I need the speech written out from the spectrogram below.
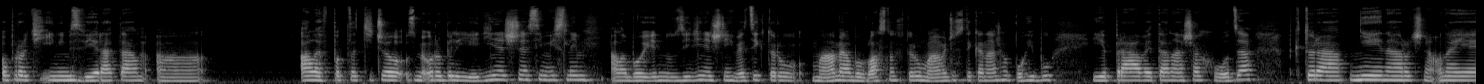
oproti iným zvieratám, a, ale v podstate, čo sme urobili jedinečné, si myslím, alebo jednu z jedinečných vecí, ktorú máme, alebo vlastnosť, ktorú máme, čo sa týka nášho pohybu, je práve tá naša chôdza, ktorá nie je náročná. Ona je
